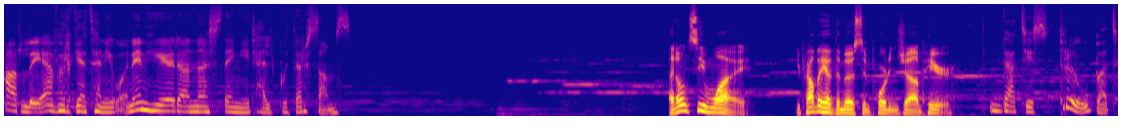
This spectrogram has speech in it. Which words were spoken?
hardly ever get anyone in here unless they need help with their sums. I don't see why. You probably have the most important job here. That is true, but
